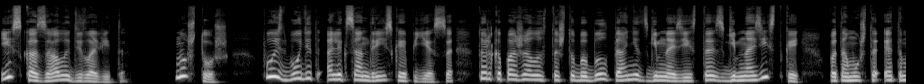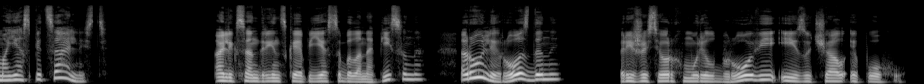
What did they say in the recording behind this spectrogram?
и сказала деловито. «Ну что ж, пусть будет Александрийская пьеса, только, пожалуйста, чтобы был танец гимназиста с гимназисткой, потому что это моя специальность». Александринская пьеса была написана, роли розданы. Режиссер хмурил брови и изучал эпоху.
